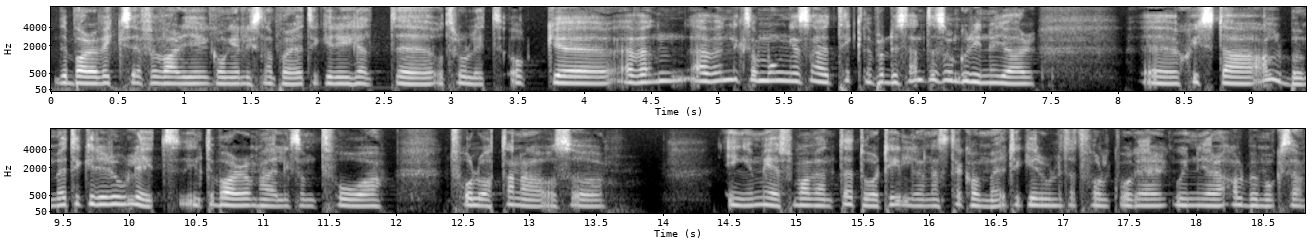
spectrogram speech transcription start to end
Det bara växer för varje gång jag lyssnar på det. Jag tycker det är helt eh, otroligt. Och eh, även, även liksom många så här technoproducenter som går in och gör eh, schyssta album. Jag tycker det är roligt. Inte bara de här liksom två, två låtarna och så inget mer. Så man vänta ett år till innan nästa kommer. Jag tycker det är roligt att folk vågar gå in och göra album också.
